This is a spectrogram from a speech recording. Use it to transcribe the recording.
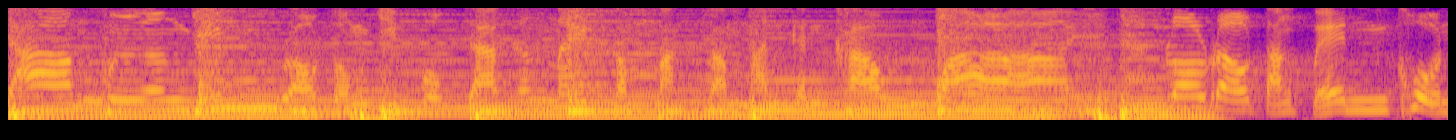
ยามเมืองยิ้ม เราต้องยิ้มออกจากข้างในสมัครสมันกันเข้าไว้เพราะเราต่างเป็นคน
